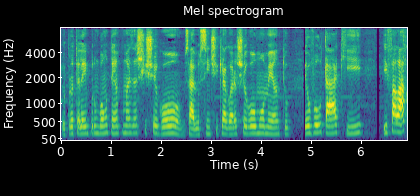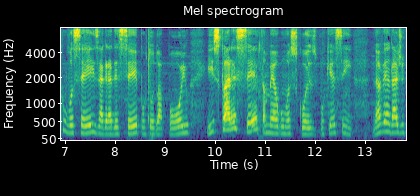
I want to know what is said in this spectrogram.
eu protelei por um bom tempo, mas acho que chegou, sabe? Eu senti que agora chegou o momento de eu voltar aqui e falar com vocês, agradecer por todo o apoio e esclarecer também algumas coisas, porque assim, na verdade,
